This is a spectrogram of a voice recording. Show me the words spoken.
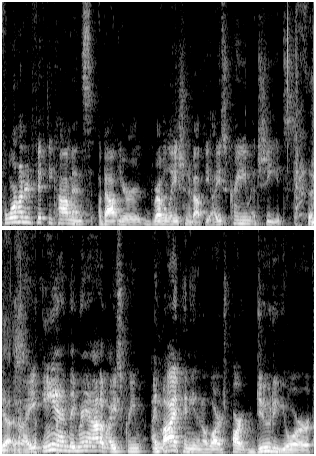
450 comments about your revelation about the ice cream at Sheetz. Yes. right? And they ran out of ice cream, in my opinion, in a large part due to your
